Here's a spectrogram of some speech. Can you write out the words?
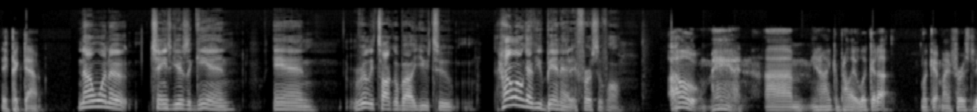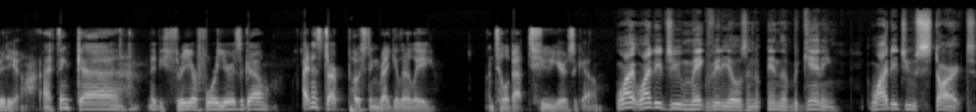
they picked out. Now I want to change gears again and really talk about YouTube. How long have you been at it? First of all. Oh man, um, you know I can probably look it up. Look at my first video. I think uh, maybe three or four years ago. I didn't start posting regularly until about two years ago. Why Why did you make videos in the, in the beginning? Why did you start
